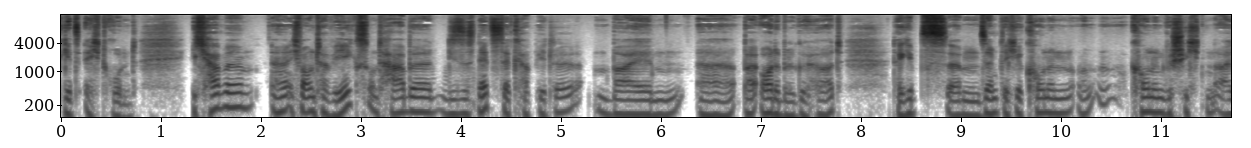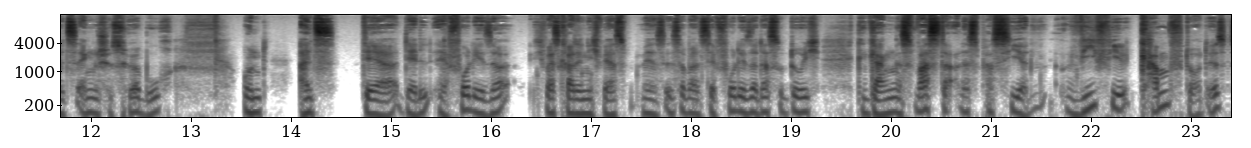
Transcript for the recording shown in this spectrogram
geht's echt rund. Ich habe, äh, ich war unterwegs und habe dieses letzte Kapitel beim äh, bei Audible gehört. Da gibt's ähm, sämtliche Conan Conan Geschichten als englisches Hörbuch und als der der, der Vorleser ich weiß gerade nicht, wer es, wer es ist, aber als der Vorleser das so durchgegangen ist, was da alles passiert, wie viel Kampf dort ist,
